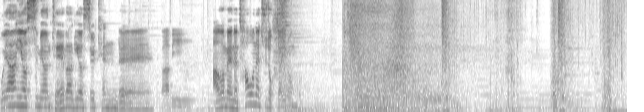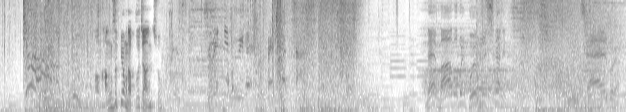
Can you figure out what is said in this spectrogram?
고양이였으면 대박이었을 텐데 바비 다음에는 차원의 추적자 이런 거 아, 강습병 나쁘지 않죠? 내 마법을 보여줄 시간이네. 잘 보라.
